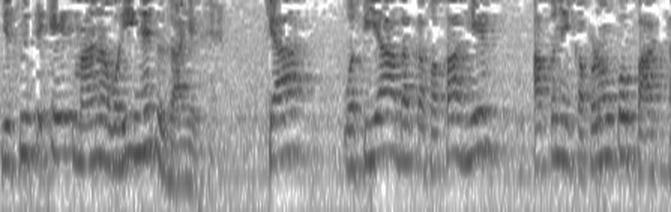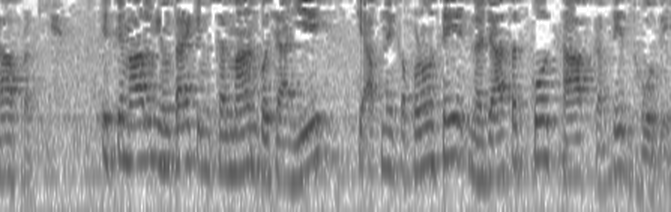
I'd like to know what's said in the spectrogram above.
جس میں سے ایک معنی وہی ہے جو ظاہر ہے کیا؟ وہ کا اپنے کپڑوں کو پاک صاف رکھیے۔ اس سے معلوم یہ ہوتا ہے کہ مسلمان کو چاہیے کہ اپنے کپڑوں سے نجاست کو صاف کر دے، دھو دے۔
